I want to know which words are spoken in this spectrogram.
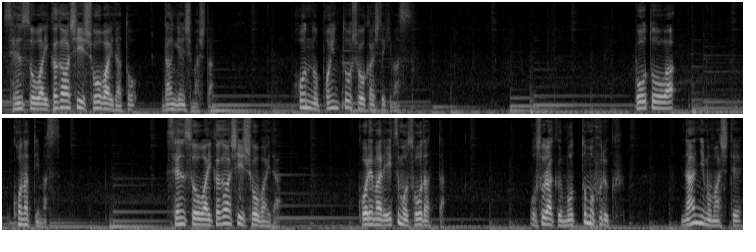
戦争はいかがわしい商売だと断言しました。本のポイントを紹介していきます。冒頭はこうなっています。戦争はいかがわしい商売だ。これまでいつもそうだった。おそらく最も古く何にも増して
